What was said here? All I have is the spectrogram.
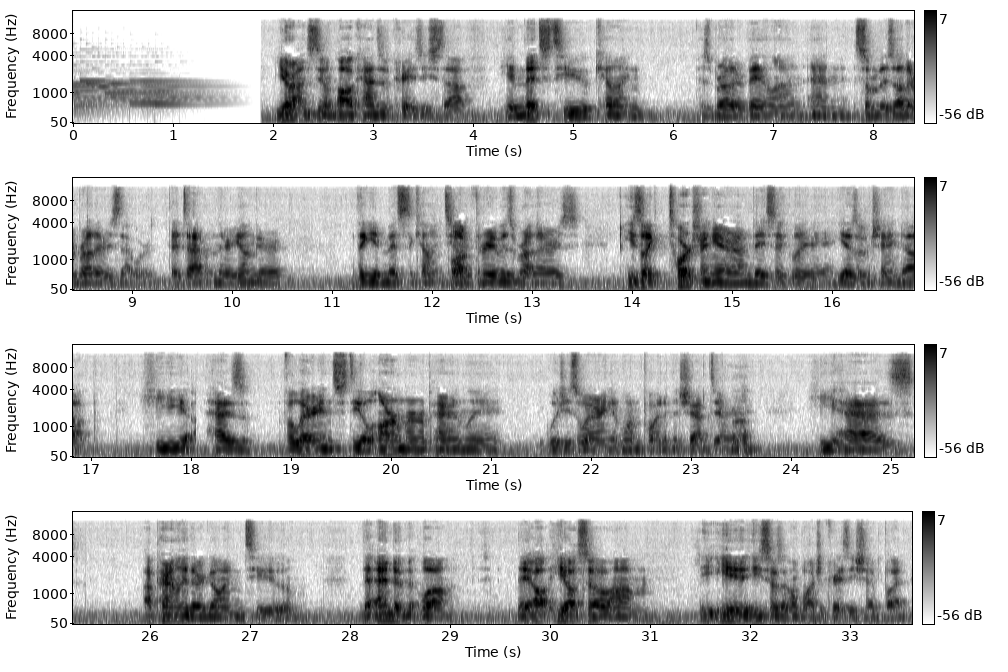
Euron's doing all kinds of crazy stuff. He admits to killing his brother Balon and some of his other brothers that were that died when they were younger. I think he admits to killing two or three of his brothers. He's like torturing Aeron basically. He has him chained up. He has Valyrian steel armor apparently, which he's wearing at one point in the chapter. Huh. He has apparently they're going to the end of the well they all, he also um, he, he he says a whole bunch of crazy shit, but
